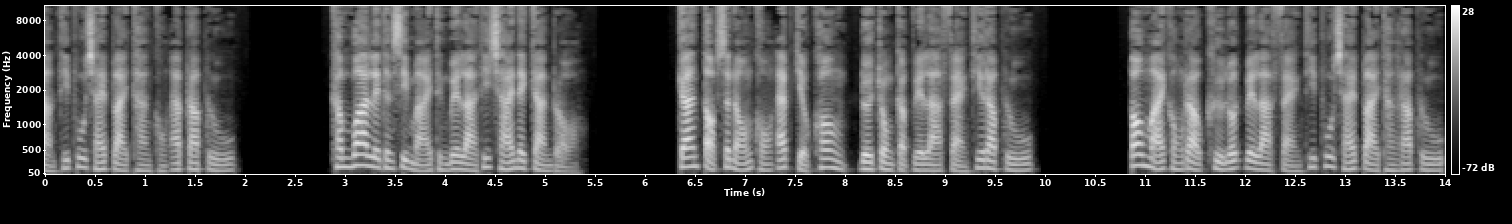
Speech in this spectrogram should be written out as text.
ตามที่ผู้ใช้ปลายทางของแอปรับรู้คำว่า latency หมายถึงเวลาที่ใช้ในการรอ การตอบสนองของแอปเกี่ยวข้อง โดยตรงกับเวลาแฝงที่รับรู้ เป้าหมายของเราคือลดเวลาแฝงที่ผู้ใช้ปลายทางรับรู้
